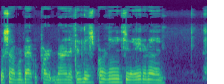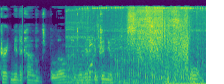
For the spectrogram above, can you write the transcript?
What's up? We're back with part 9. I think this is part 9. It's either 8 or 9. Correct me in the comments below, and we're gonna continue. Oh.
